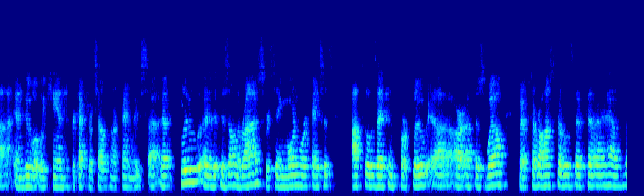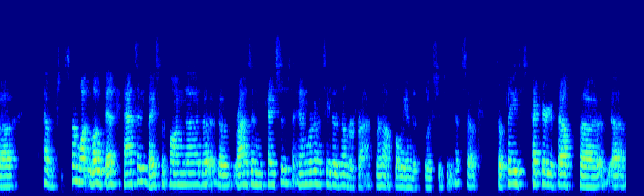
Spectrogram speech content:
uh, and do what we can to protect ourselves and our families. Uh, flu is on the rise. We're seeing more and more cases. Hospitalizations for flu are up as well. We have several hospitals that have have somewhat low bed capacity based upon uh, the, the rise in cases, and we're going to see those numbers rise. We're not fully into the flu season yet. So, so please take care of yourself, uh, uh,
